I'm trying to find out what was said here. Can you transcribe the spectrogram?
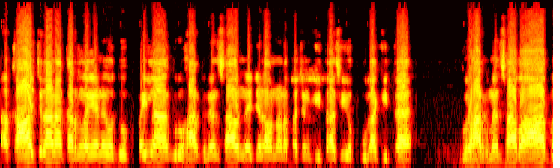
ਅਕਾਲ ਚਲਾਣਾ ਕਰਨ ਲੱਗੇ ਨੇ, ਉਦੋਂ ਪਹਿਲਾਂ ਗੁਰੂ ਹਰਗੋਬਿੰਦ ਸਾਹਿਬ ਨੇ ਜਿਹੜਾ ਉਹਨਾਂ ਨਾਲ ਬਚਨ ਕੀਤਾ ਸੀ, ਉਹ ਪੂਰਾ ਕੀਤਾ ਗੁਰੂ ਹਰਗੋਬਿੰਦ ਸਾਹਿਬ ਆਪ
